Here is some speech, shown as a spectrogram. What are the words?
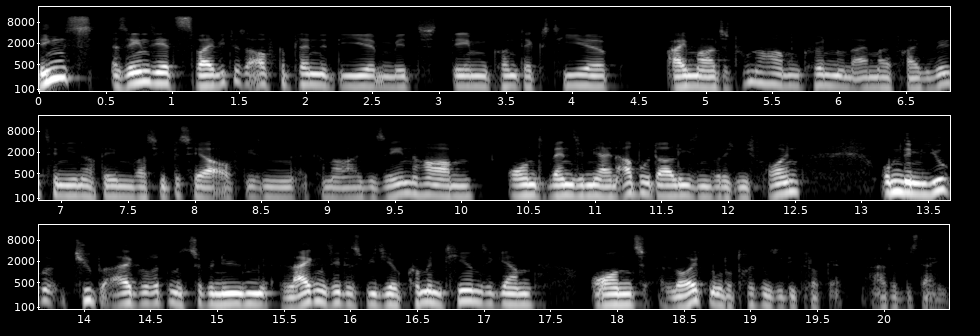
Links sehen Sie jetzt zwei Videos aufgeblendet, die mit dem Kontext hier einmal zu tun haben können und einmal frei gewählt sind, je nachdem, was Sie bisher auf diesem Kanal gesehen haben. Und wenn Sie mir ein Abo daließen, würde ich mich freuen. Um dem YouTube-Algorithmus zu genügen, liken Sie das Video, kommentieren Sie gern und läuten oder drücken Sie die Glocke. Also bis dahin.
